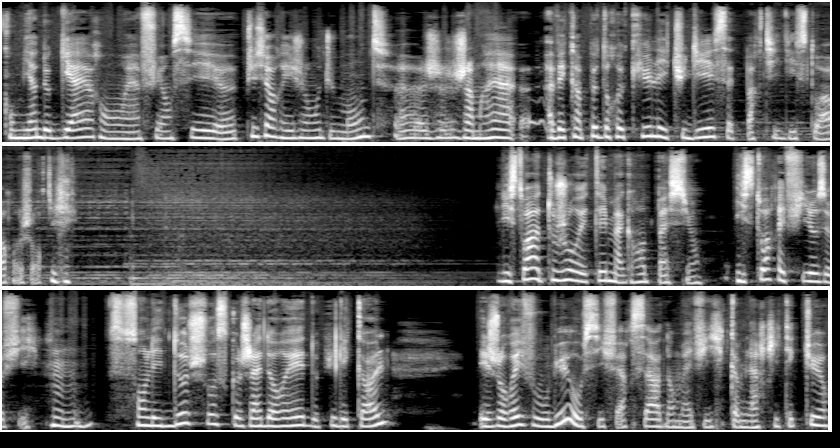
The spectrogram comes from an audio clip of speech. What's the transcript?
combien de guerres ont influencé euh, plusieurs régions du monde. Euh, j'aimerais, avec un peu de recul, étudier cette partie d'histoire aujourd'hui. L'histoire a toujours été ma grande passion. Histoire et philosophie. Ce sont les deux choses que j'adorais depuis l'école. Et j'aurais voulu aussi faire ça dans ma vie, comme l'architecture,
